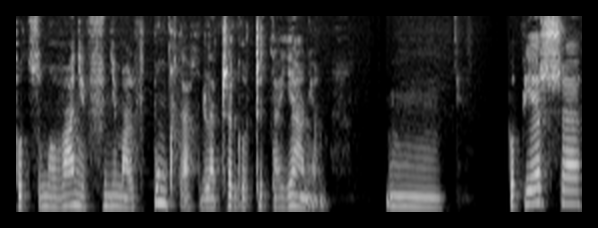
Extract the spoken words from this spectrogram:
podsumowanie w, niemal w punktach, dlaczego czyta Janion. Mm, Po pierwsze,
